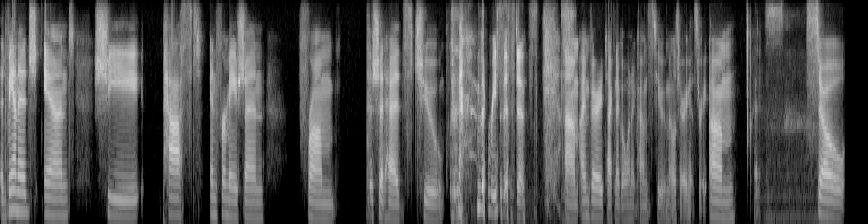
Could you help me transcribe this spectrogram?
advantage, and she passed information from the shitheads to the resistance. Um, I'm very technical when it comes to military history. Um, Yes. so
